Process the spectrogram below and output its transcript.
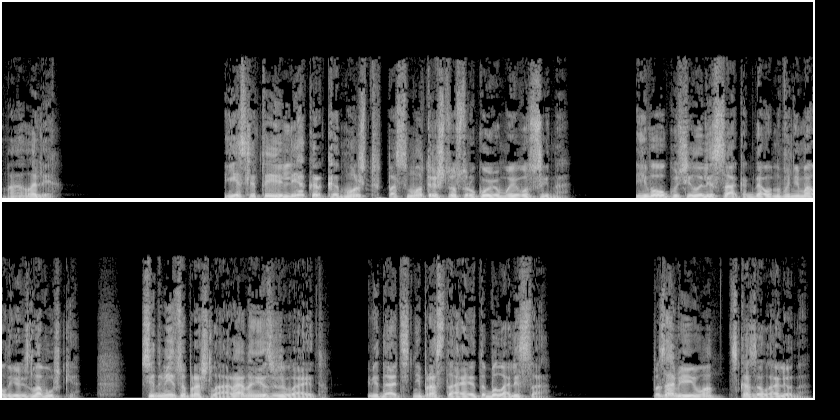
Мало ли. «Если ты лекарка, может, посмотришь, что с рукой у моего сына?» Его укусила лиса, когда он вынимал ее из ловушки. Седмица прошла, а рана не заживает. Видать, непростая это была лиса. «Позови его», — сказала Алена.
